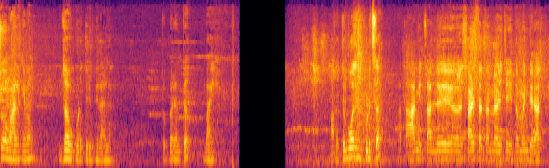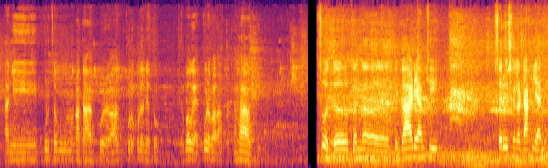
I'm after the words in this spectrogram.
सोम आलं की मग जाऊ कुठेतरी फिरायला. तोपर्यंत बाय आता ते बोलेन पुढचं. आता आम्ही चाललोय साडेसात नळीच्या इथं मंदिरात आणि पुढचं बघू मग आता पुढं पुढं नेतो तर बघूया पुढं बघा आता हा. असं होतं पण ते गाडी आमची सर्व्हिसिंगला टाकली आम्ही.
